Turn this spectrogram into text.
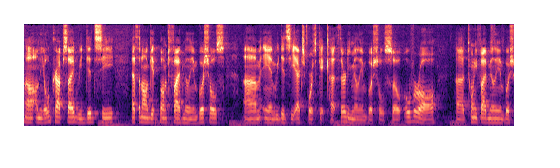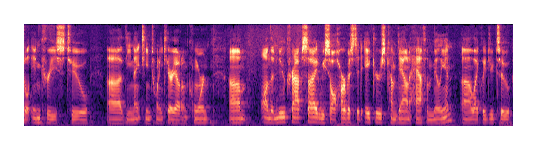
uh, on the old crop side, we did see ethanol get bumped 5 million bushels. Um, and we did see exports get cut 30 million bushels. So overall, uh, 25 million bushel increase to uh, the 1920 carryout on corn. Um, on the new crop side, we saw harvested acres come down a half a million, uh, likely due to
